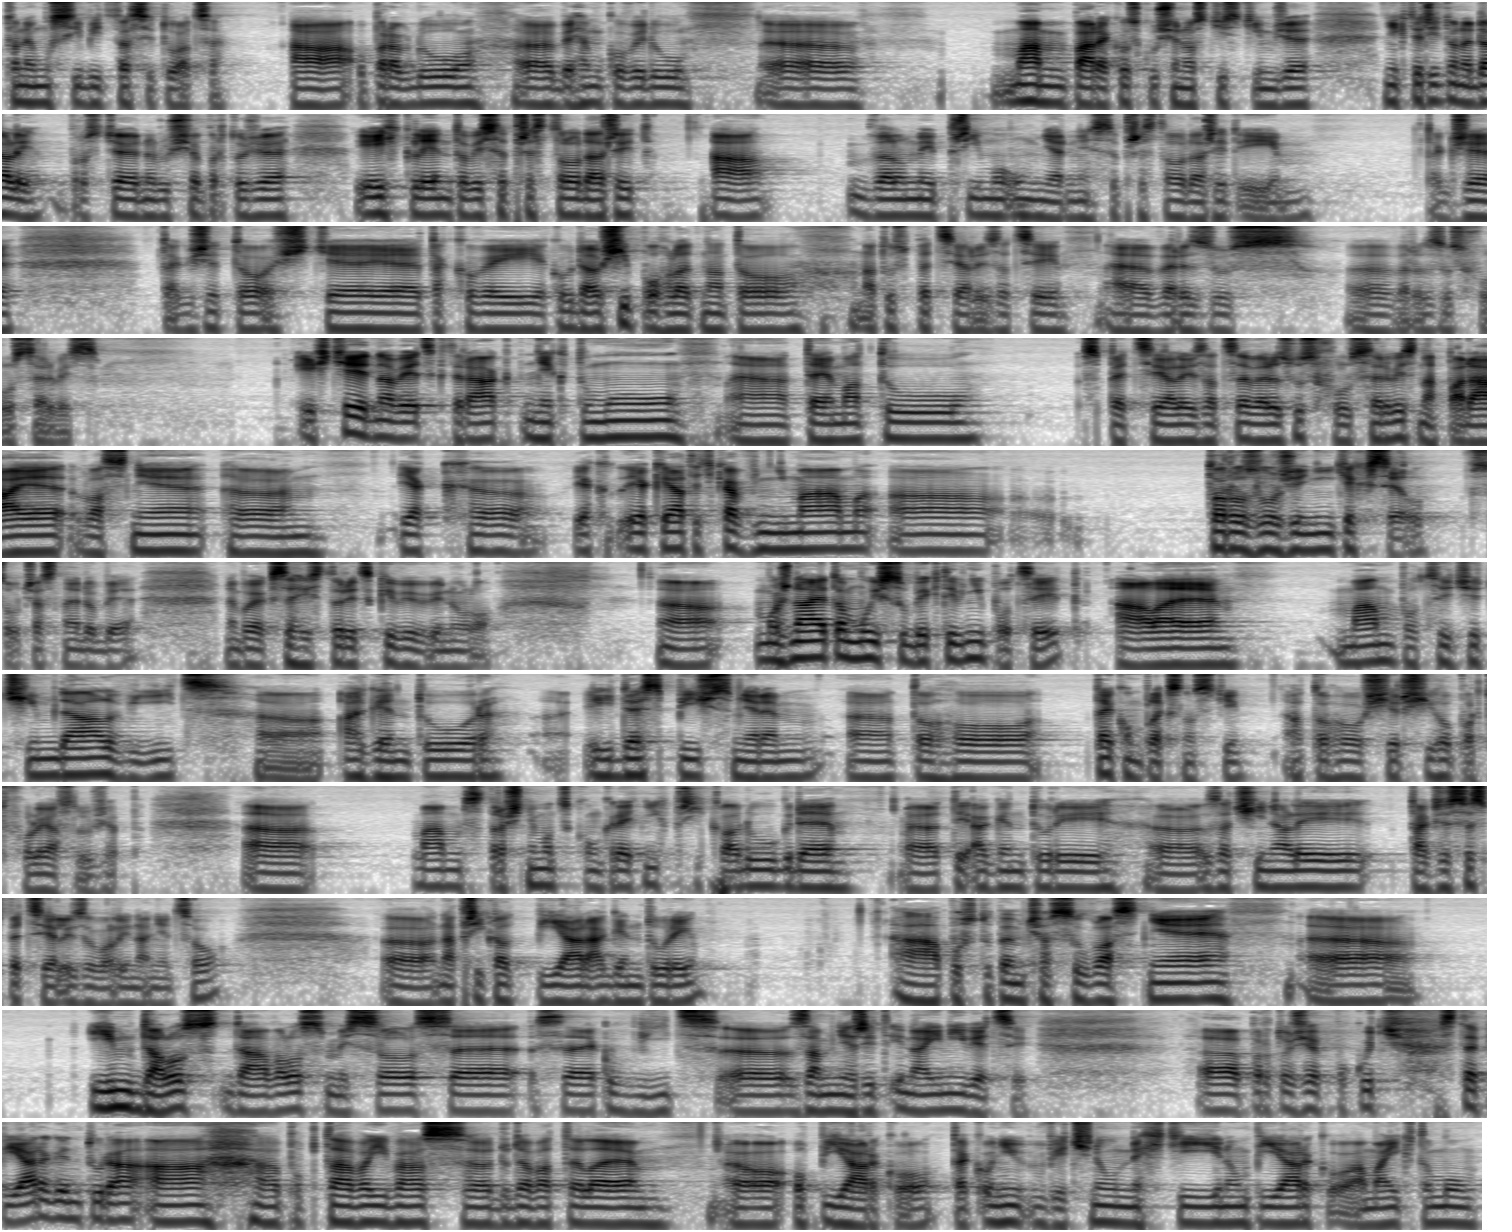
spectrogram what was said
to nemusí být ta situace. A opravdu během covidu mám pár jako zkušeností s tím, že někteří to nedali, prostě jednoduše, protože jejich klientovi se přestalo dařit a velmi přímo úměrně se přestalo dařit i jim. Takže, takže to ještě je takový jako další pohled na, to, na tu specializaci eh, versus, eh, versus full service. Ještě jedna věc, která mě k tomu eh, tématu specializace versus full service napadá, je vlastně, jak, jak, jak já teďka vnímám to rozložení těch sil v současné době, nebo jak se historicky vyvinulo. Možná je to můj subjektivní pocit, ale mám pocit, že čím dál víc eh, agentur jde spíš směrem eh, toho, té komplexnosti a toho širšího portfolia služeb. Eh, mám strašně moc konkrétních příkladů, kde ty agentury začínaly tak, že se specializovaly na něco, například PR agentury, a postupem času vlastně jim dalo, dávalo smysl se, se jako víc eh, zaměřit i na jiné věci. Eh, protože pokud jste PR agentura a poptávají vás eh, o PR, tak oni většinou nechtějí jenom PR a mají k tomu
